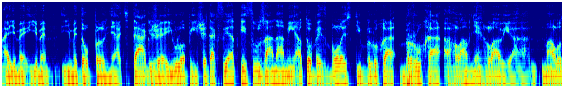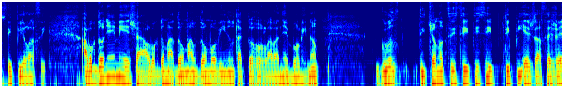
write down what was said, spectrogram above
a ideme, ideme, ideme doplňať. Takže Julo píše, tak sviatky sú za nami a to bez bolesti brucha, brucha a hlavne hlavy. Aha, málo si pila si. Alebo kto nemieša, alebo kto má doma, domovinu, tak toho hlava neboli. No. Gus, ty čo, no, ty, ty, ty, si, ty piješ zase, že?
